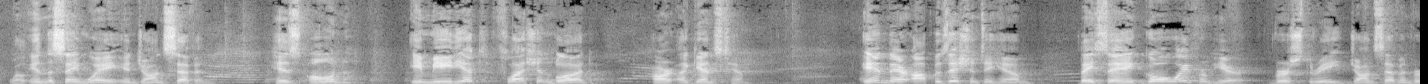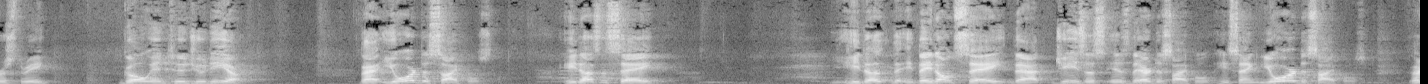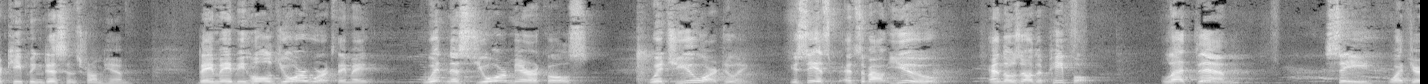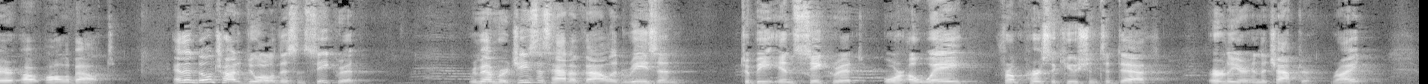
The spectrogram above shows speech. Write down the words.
Well, in the same way, in John 7, his own immediate flesh and blood are against him in their opposition to him, they say, Go away from here. Verse 3, John 7, verse 3. Go into Judea. That your disciples, he doesn't say, he does, they don't say that Jesus is their disciple. He's saying, Your disciples. They're keeping distance from him. They may behold your work. They may witness your miracles, which you are doing. You see, it's, it's about you and those other people. Let them see what you're uh, all about. And then don't try to do all of this in secret. Remember, Jesus had a valid reason to be in secret or away from persecution to death earlier in the chapter, right?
